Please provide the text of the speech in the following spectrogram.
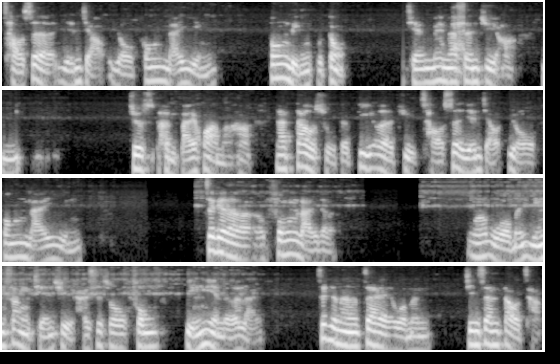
草色眼角有风来迎，风铃不动。”前面那三句哈，嗯。就是很白话嘛，哈。那倒数的第二句“草色眼角有风来迎”，这个风来了，我我们迎上前去，还是说风迎面而来？这个呢，在我们金山道场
